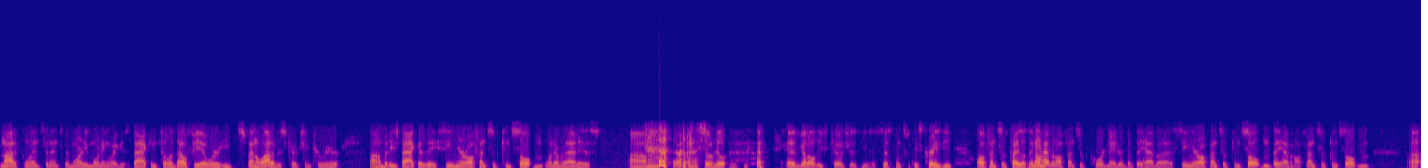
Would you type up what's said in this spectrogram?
not a coincidence that Marty Mornhinweg is back in Philadelphia, where he spent a lot of his coaching career. Um, but he's back as a senior offensive consultant, whatever that is. Um, so he'll. they've got all these coaches, these assistants with these crazy offensive titles. They don't have an offensive coordinator, but they have a senior offensive consultant. They have an offensive consultant. Uh,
